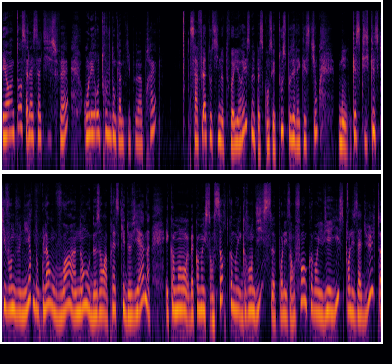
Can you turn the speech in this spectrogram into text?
et en même temps ça la satisfait. On les retrouve donc un petit peu après. Ça flatte aussi notre voyeurisme parce qu'on s'est tous posé la question bon qu'est-ce qui qu'est-ce qu'ils vont devenir? Donc là on voit un an ou deux ans après ce qu'ils deviennent et comment ben, comment ils s'en sortent comment ils grandissent pour les enfants ou comment ils vieillissent pour les adultes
